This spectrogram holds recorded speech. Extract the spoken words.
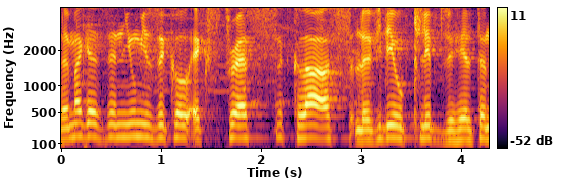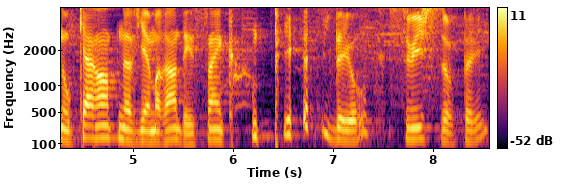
Le magazine New Musical Express classe le vidéoclip du Hilton au 49e rang des 50 pires vidéos. Suis-je surpris?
